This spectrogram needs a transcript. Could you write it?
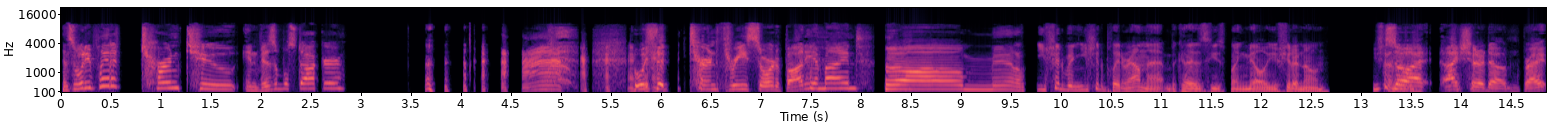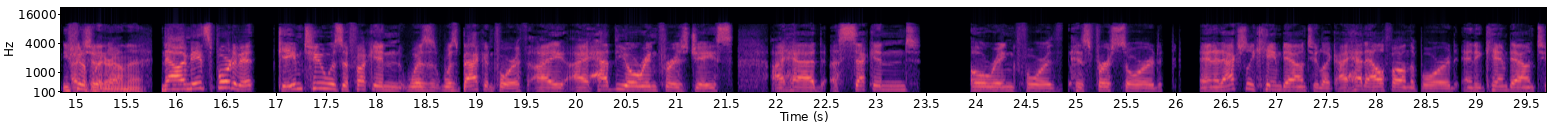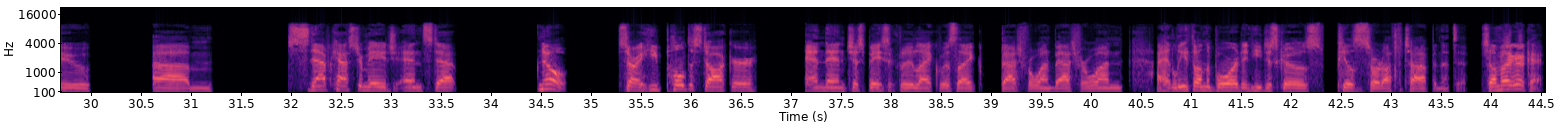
And so when you played a turn two Invisible Stalker with a turn three Sword of Body in mind, Oh man, you should have been. You should have played around that because he's playing Mill. You should have known. You should have so known. I I should have known, right? you should have played known. around that. Now I made sport of it. Game two was a fucking was was back and forth. I I had the O ring for his Jace. I had a second O ring for his first sword, and it actually came down to like I had Alpha on the board, and it came down to um Snapcaster Mage and Step. No, sorry, he pulled a Stalker, and then just basically like was like bash for one, bash for one. I had Lethal on the board, and he just goes peels the sword off the top, and that's it. So I'm like, okay,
